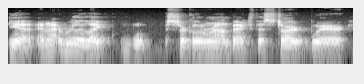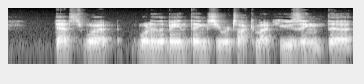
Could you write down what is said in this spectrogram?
Yeah, and I really like circling around back to the start where that's what one of the main things you were talking about using the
